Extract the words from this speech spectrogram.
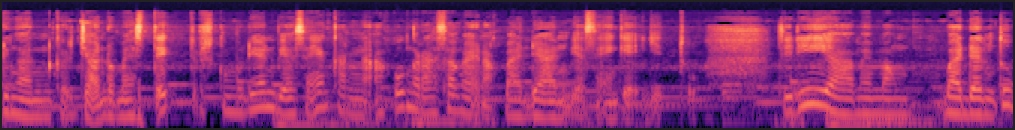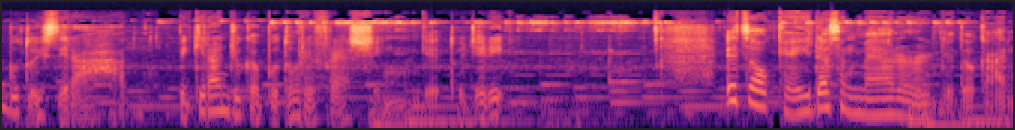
dengan kerjaan domestik. Terus kemudian biasanya karena aku ngerasa gak enak badan biasanya kayak gitu. Jadi ya memang badan tuh butuh istirahat pikiran juga butuh refreshing gitu. Jadi it's okay doesn't matter gitu kan.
